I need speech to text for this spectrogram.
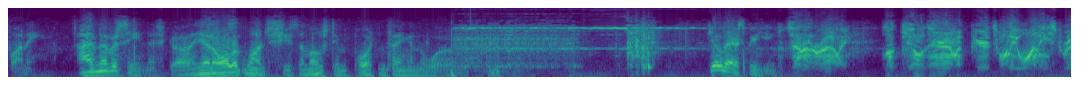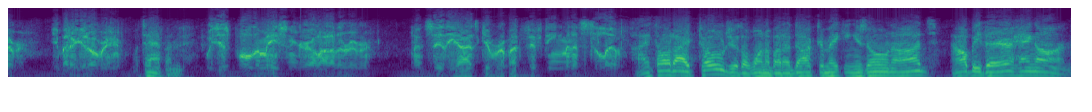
funny. I've never seen this girl, and yet all at once she's the most important thing in the world. Kildare speaking. Lieutenant Riley. Look, Kildare, I'm at Pier 21 East River. You better get over here. What's happened? We just pulled the Mason girl out of the river. I'd say the odds give her about 15 minutes to live. I thought I told you the one about a doctor making his own odds. I'll be there. Hang on.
